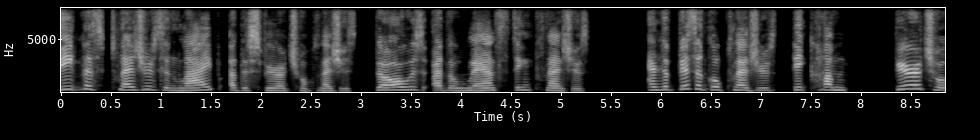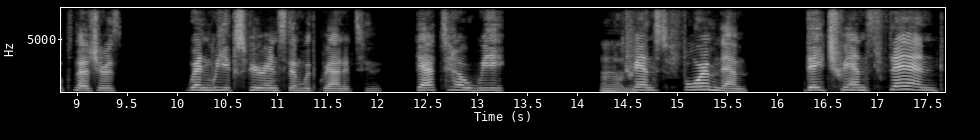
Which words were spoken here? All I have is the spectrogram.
deepest pleasures in life are the spiritual pleasures. Those are the lasting pleasures. And the physical pleasures become spiritual pleasures when we experience them with gratitude. That's how we mm. transform them. They transcend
